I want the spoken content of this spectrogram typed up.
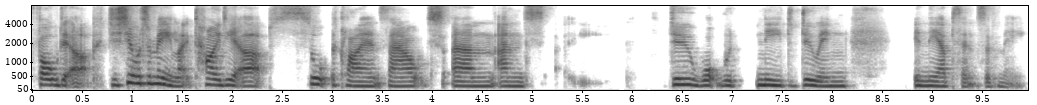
fold it up. Do you see what I mean? Like tidy it up, sort the clients out, um, and do what would need doing in the absence of me.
